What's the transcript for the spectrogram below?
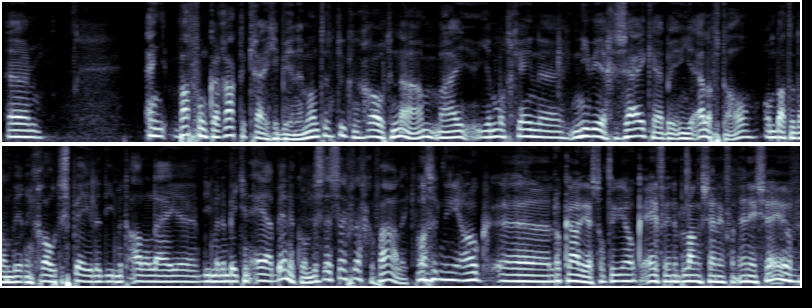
Ehm, en wat voor een karakter krijg je binnen? Want het is natuurlijk een grote naam. Maar je moet geen, eh, niet weer gezeik hebben in je elftal. Omdat er dan weer een grote speler die met allerlei, eh, die met een beetje een air binnenkomt. Dus dat is, dat gevaarlijk. Was het niet ook, eh Locadia stond hij ook even in de belangstelling van NEC? Of?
